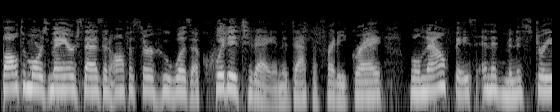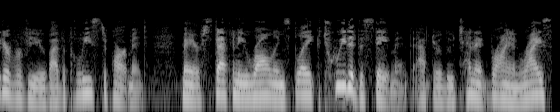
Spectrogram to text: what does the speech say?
Baltimore's mayor says an officer who was acquitted today in the death of Freddie Gray will now face an administrative review by the police department. Mayor Stephanie Rawlings Blake tweeted the statement after Lieutenant Brian Rice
